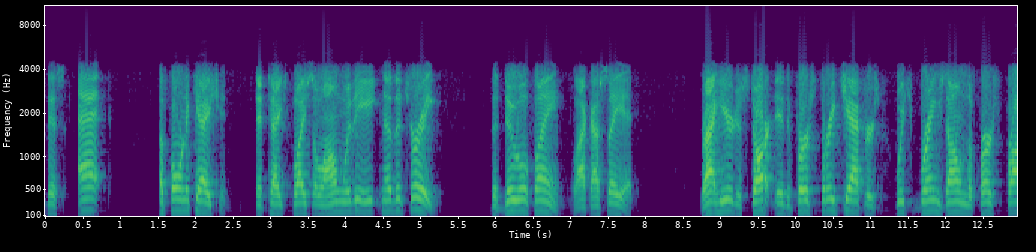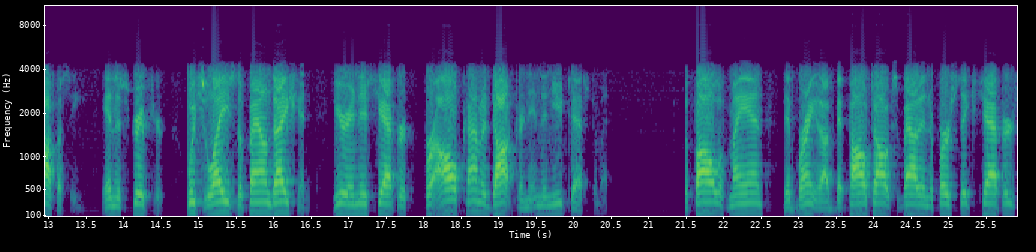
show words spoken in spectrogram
this act of fornication that takes place along with the eating of the tree. The dual thing, like I said. Right here to start the the first three chapters, which brings on the first prophecy in the scripture, which lays the foundation here in this chapter for all kind of doctrine in the New Testament. The fall of man that bring uh, that Paul talks about in the first six chapters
